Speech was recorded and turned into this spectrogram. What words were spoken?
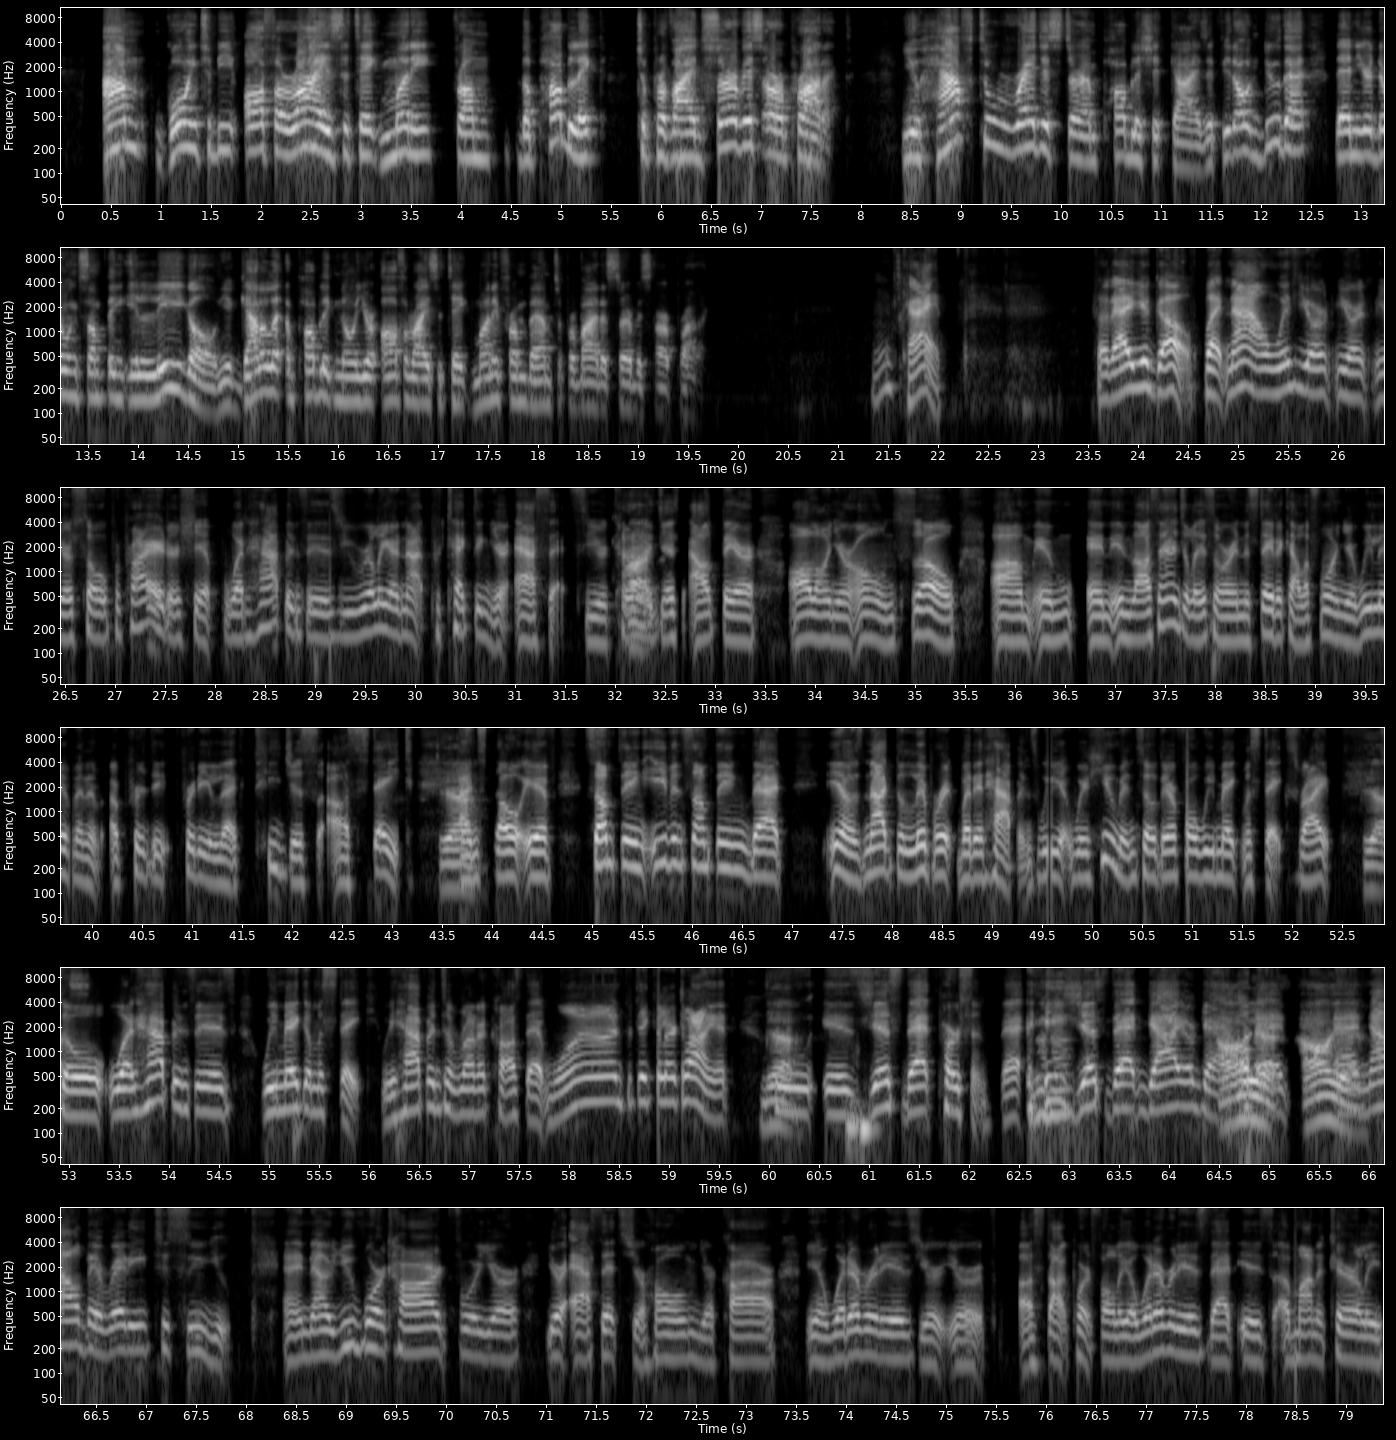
I'm going to be authorized to take money from the public to provide service or a product. You have to register and publish it, guys. If you don't do that, then you're doing something illegal. You got to let the public know you're authorized to take money from them to provide a service or a product. Okay. So there you go. But now with your your your sole proprietorship, what happens is you really are not protecting your assets. You're kind of right. just out there all on your own. So um in and in Los Angeles or in the state of California, we live in a, a pretty pretty litigious uh state. Yeah. And so if something, even something that you know is not deliberate, but it happens. We we're human, so therefore we make mistakes, right? Yes. So what happens is we make a mistake. We happen to run across that one particular client yeah. who is just that person. That mm-hmm. he's just that guy or gal. Oh yeah. And, oh yeah. And now they're ready to sue you. And now you've worked hard for your your assets, your home, your car, you know, whatever it is, your your uh, stock portfolio, whatever it is that is uh, monetarily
